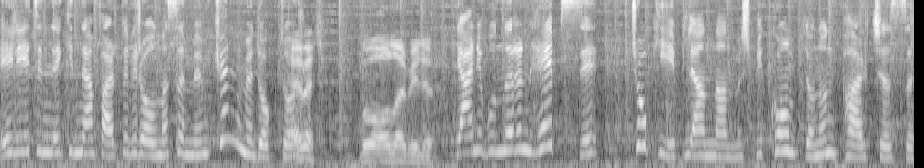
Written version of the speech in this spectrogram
ehliyetindekinden farklı biri olması mümkün mü doktor? Evet, bu olabilir. Yani bunların hepsi çok iyi planlanmış bir komplonun parçası.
